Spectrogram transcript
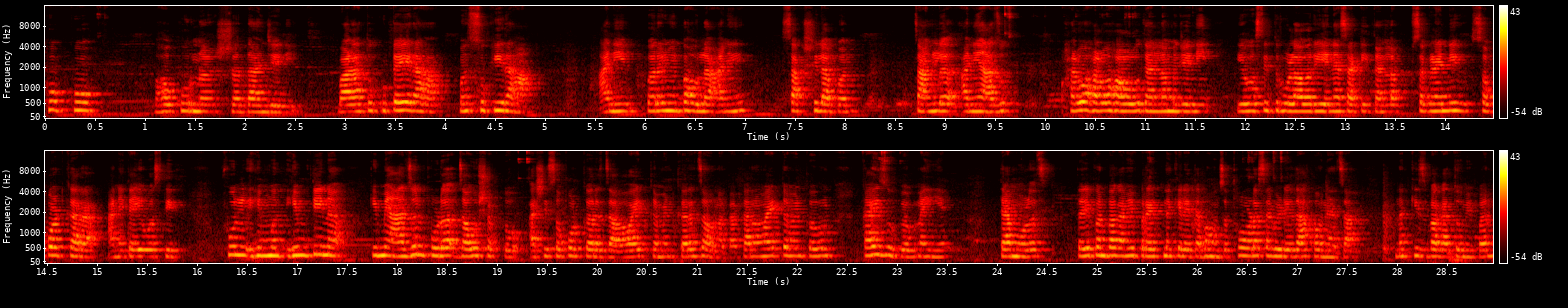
खूप खूप भावपूर्ण श्रद्धांजली. बाळा तू कुठेही राहा पण सुखी राहा. आणि परमवीर भाऊला आणि साक्षीला पण चांगलं आणि अजून हळूहळू हळूहळू त्यांना म्हणजे नी व्यवस्थित रुळावर येण्यासाठी त्यांना सगळ्यांनी सपोर्ट करा आणि त्या व्यवस्थित फुल हिंमत हिमतीनं की मी अजून पुढं जाऊ शकतो अशी सपोर्ट करत जा. वाईट कमेंट करत जाऊ नका. कारण वाईट कमेंट करून काहीच उपयोग नाही आहे त्यामुळंच तरी पण बघा मी प्रयत्न केले त्या भाऊंचा थोडासा व्हिडिओ दाखवण्याचा. नक्कीच बघा तुम्ही पण.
